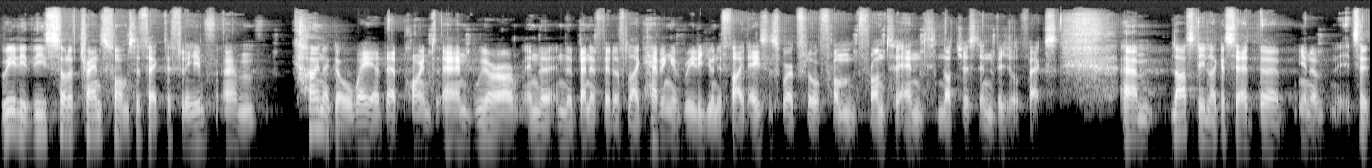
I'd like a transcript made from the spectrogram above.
really these sort of transforms effectively um, kind of go away at that point, and we are in the in the benefit of like having a really unified ACES workflow from front to end, not just in visual effects. Um, lastly, like I said, the, you know it's a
